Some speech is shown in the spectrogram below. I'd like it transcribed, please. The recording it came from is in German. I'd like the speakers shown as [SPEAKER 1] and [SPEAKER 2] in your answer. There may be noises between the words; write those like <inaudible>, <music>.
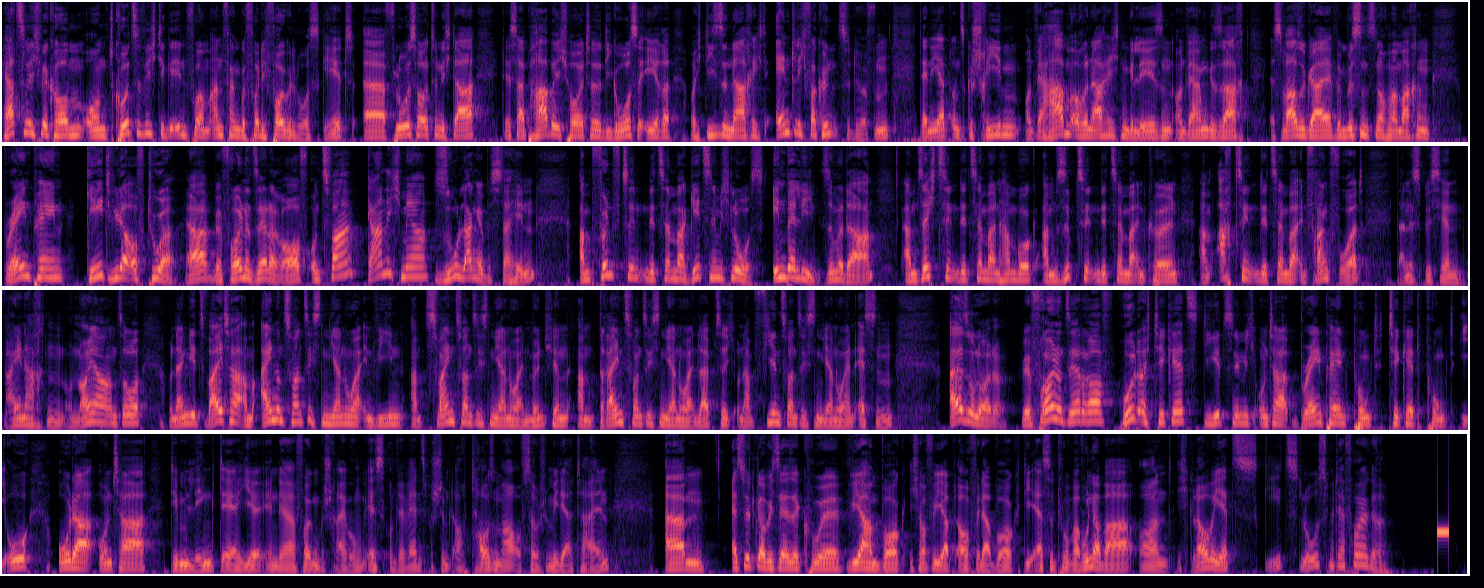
[SPEAKER 1] Herzlich willkommen und kurze wichtige Info am Anfang, bevor die Folge losgeht. Äh, Flo ist heute nicht da, deshalb habe ich heute die große Ehre, euch diese Nachricht endlich verkünden zu dürfen. Denn ihr habt uns geschrieben und wir haben eure Nachrichten gelesen und wir haben gesagt, es war so geil, wir müssen es nochmal machen. Brain Pain geht wieder auf Tour. Ja, wir freuen uns sehr darauf. Und zwar gar nicht mehr so lange bis dahin. Am 15. Dezember geht's nämlich los. In Berlin sind wir da. Am 16. Dezember in Hamburg, am 17. Dezember in Köln, am 18. Dezember in Frankfurt. Dann ist bisschen Weihnachten und Neujahr und so. Und dann geht's weiter am 21. Januar in Wien, am 22. Januar in München, am 23. Januar in Leipzig und am 24. Januar in Essen. Also Leute, wir freuen uns sehr drauf. Holt euch Tickets. Die gibt's nämlich unter brainpain.ticket.io oder unter dem Link, der hier in der Folgenbeschreibung ist. Und wir werden es bestimmt auch tausendmal auf Social Media teilen. Ähm, es wird, glaube ich, sehr, sehr cool. Wir haben Bock. Ich hoffe, ihr habt auch wieder Bock. Die erste Tour war wunderbar. Und ich glaube, jetzt geht's los mit der Folge.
